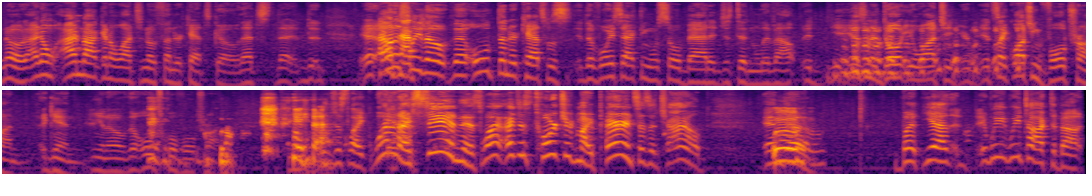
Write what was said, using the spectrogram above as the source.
No, I don't. I'm not gonna watch no Thundercats go. That's that. Honestly, though, the old Thundercats was the voice acting was so bad it just didn't live out. It, as an adult, you watch it. You're, it's like watching Voltron again. You know, the old school Voltron. Yeah. you're just like, what did I see in this? Why I just tortured my parents as a child. And uh, Mhm. but yeah, we we talked about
